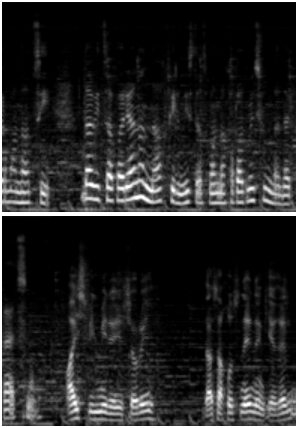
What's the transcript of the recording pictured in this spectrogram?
գերմանացի։ Դավիթ Սաֆարյանը նախ ֆիլմի ստեղծման նախապատմությունն է ներկայացնում։ Այս ֆիլմի ռեժիսորի դասախոսներն են եղել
